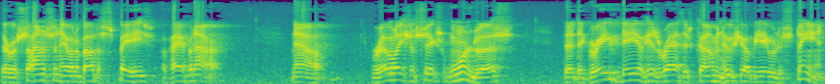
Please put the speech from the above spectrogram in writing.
there was silence in heaven about the space of half an hour. Now, Revelation 6 warns us that the great day of his wrath is come, and who shall be able to stand?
